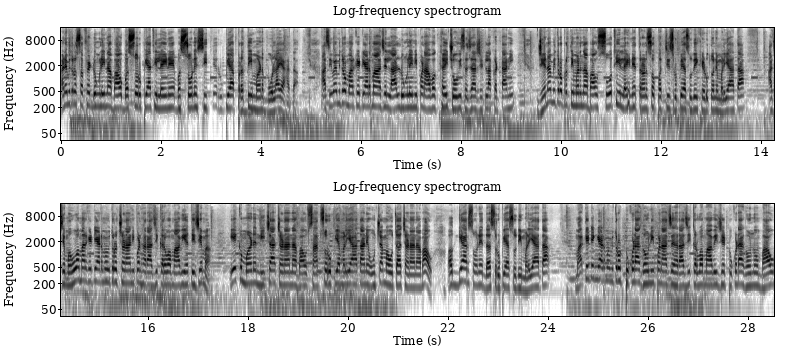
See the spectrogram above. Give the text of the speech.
અને મિત્રો, સફેદ ડુંગળીના ભાવ બસો રૂપિયાથી લઈને બસો ને સિત્તેર રૂપિયા પ્રતિ મણ બોલાયા હતા. આ સિવાય મિત્રો, માર્કેટ યાર્ડમાં આજે લાલ ડુંગળીની પણ આવક થઈ ચોવીસ હજાર જેટલા કટ્ટાની. જેના મિત્રો પ્રતિમણના ભાવ સોથી લઈને ત્રણસો પચીસ રૂપિયા સુધી ખેડૂતોને મળ્યા હતા. આજે મહુવા માર્કેટ યાર્ડમાં મિત્રો, ચણાની પણ હરાજી કરવામાં આવી હતી, જેમાં એક મણ નીચા ચણાના ભાવ સાતસો રૂપિયા મળ્યા હતા અને ઊંચામાં ઊંચા ચણાના ભાવ અગિયારસો ને દસ રૂપિયા સુધી મળ્યા હતા. માર્કેટિંગ યાર્ડમાં મિત્રો ટુકડા ઘઉંની પણ આજે હરાજી કરવામાં આવી છે. ટુકડા ઘઉંનો ભાવ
